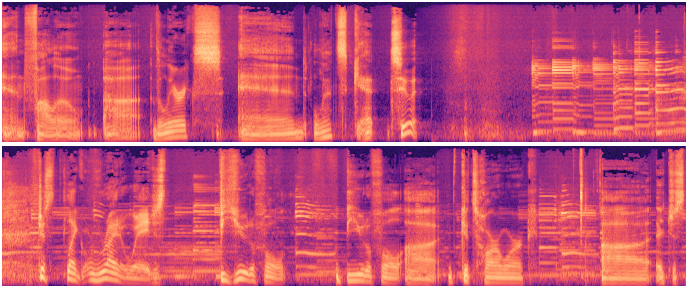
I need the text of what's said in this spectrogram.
and follow uh, the lyrics, and let's get to it. Just like right away, just beautiful, beautiful uh, guitar work. Uh, it just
